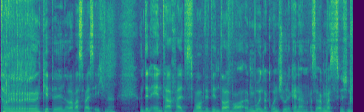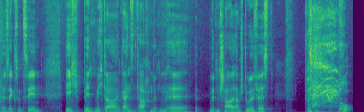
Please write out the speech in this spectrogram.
prrr, kippeln oder was weiß ich, ne? Und den einen Tag halt, es war Winter, war irgendwo in der Grundschule, keine Ahnung, also irgendwas zwischen äh, 6 und 10. Ich bind mich da den ganzen Tag mit dem, äh, mit dem Schal am Stuhl fest, pro,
